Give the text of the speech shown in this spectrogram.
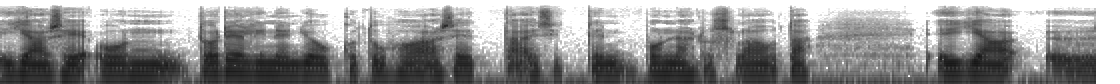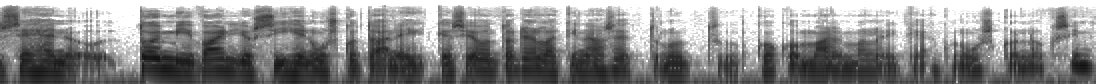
ja se on todellinen joukkotuhoase tai sitten ponnahduslauta. Ja sehän toimii vain, jos siihen uskotaan, eikä se on todellakin asettunut koko maailmalle ikään kuin uskonnoksi.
